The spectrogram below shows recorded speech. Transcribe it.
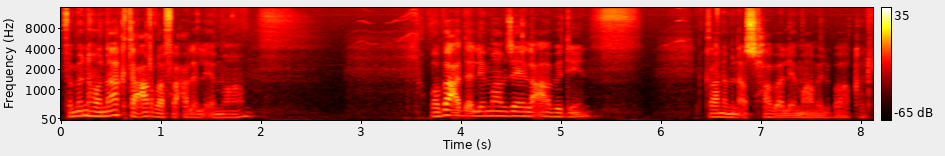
فمن هناك تعرف على الإمام. وبعد الإمام زين العابدين كان من أصحاب الإمام الباقر.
